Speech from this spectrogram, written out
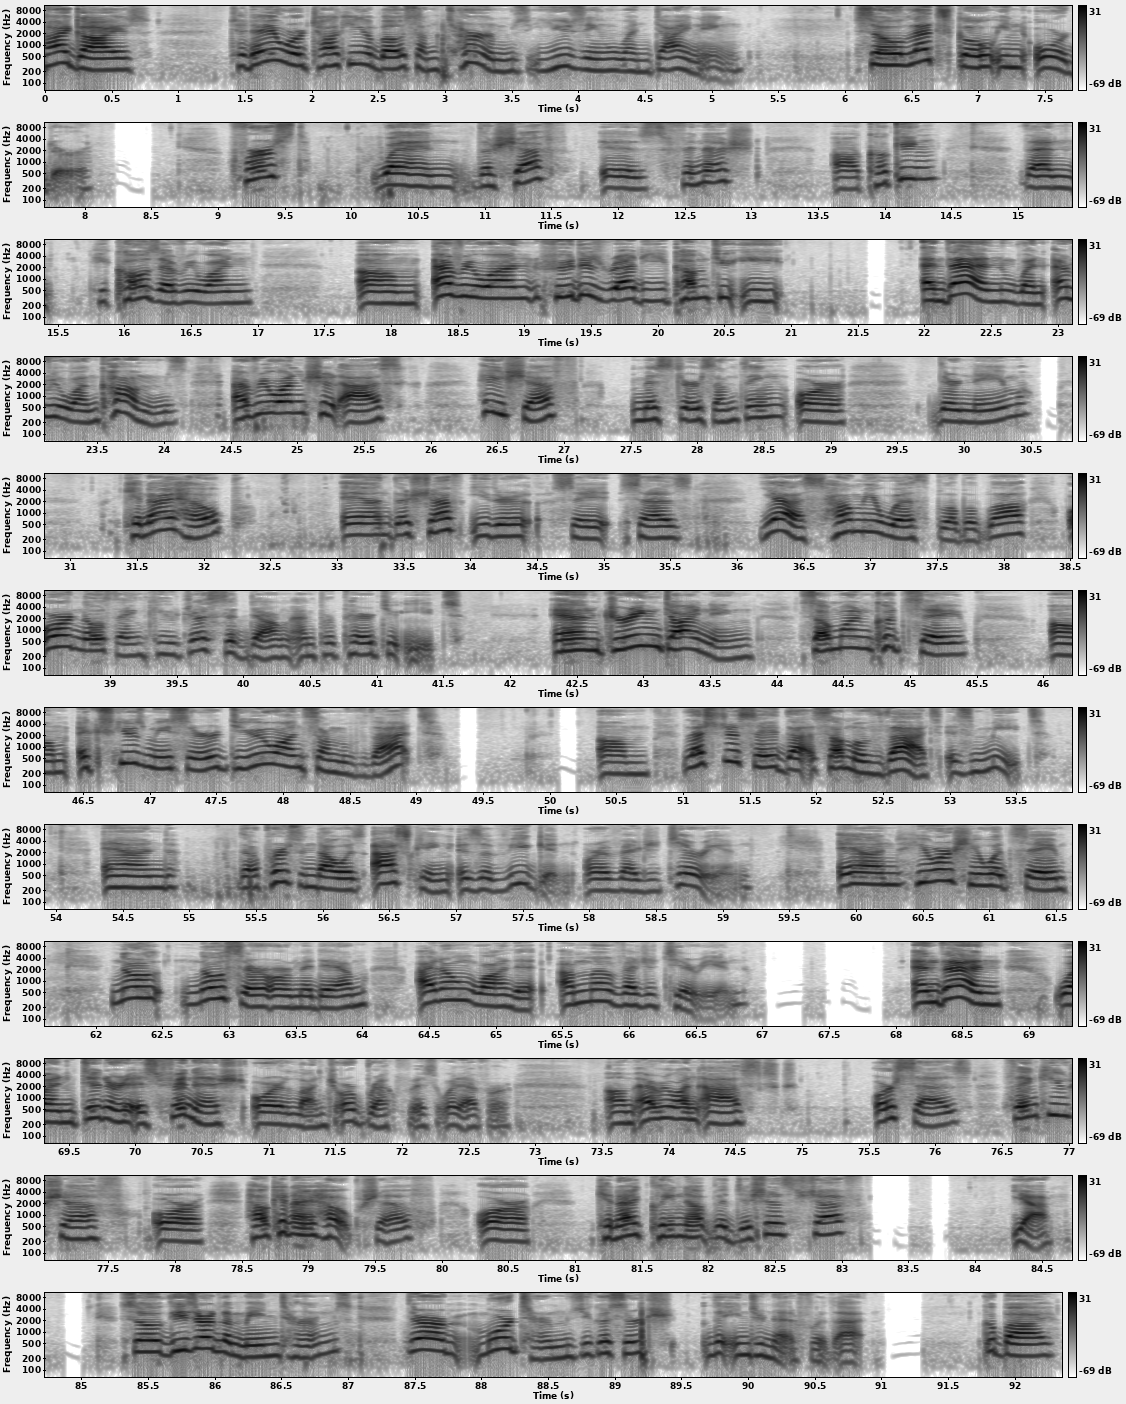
Hi, guys. Today we're talking about some terms using when dining. So let's go in order. First, when the chef is finished uh, cooking, then he calls everyone. Um, everyone, food is ready. Come to eat. And then, when everyone comes, everyone should ask, Hey, chef, Mr. Something, or their name. Can I help? And the chef either say, says, Yes, help me with blah blah blah, or no thank you, just sit down and prepare to eat. And during dining, someone could say, um, Excuse me, sir, do you want some of that? Um, let's just say that some of that is meat. And the person that was asking is a vegan or a vegetarian. And he or she would say, No, no, sir or madam, I don't want it. I'm a vegetarian. And then, when dinner is finished, or lunch or breakfast, whatever, um, everyone asks or says, Thank you, chef, or How can I help, chef, or Can I clean up the dishes, chef? Yeah. So these are the main terms. There are more terms. You can search the internet for that. Goodbye.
